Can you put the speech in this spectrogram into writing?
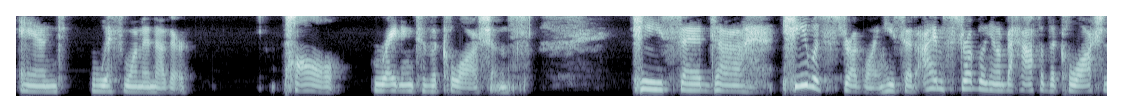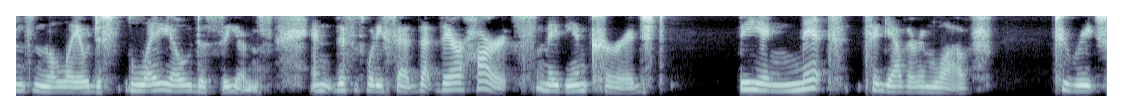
and with one another. Paul writing to the Colossians he said uh, he was struggling. He said, I am struggling on behalf of the Colossians and the Laodiceans. And this is what he said, that their hearts may be encouraged, being knit together in love to reach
